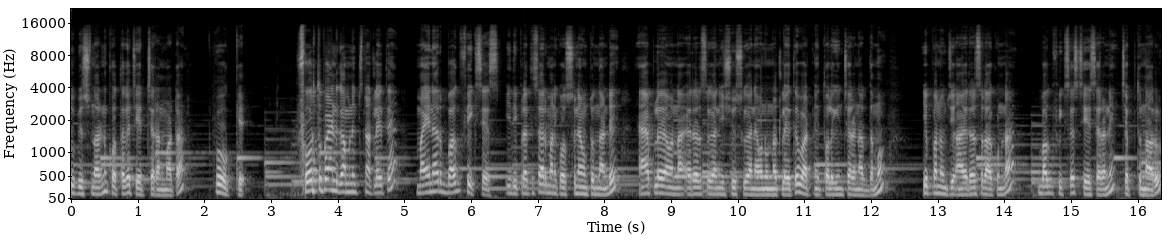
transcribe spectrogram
చూపిస్తున్నారని కొత్తగా చేర్చారనమాట ఓకే. ఫోర్త్ పాయింట్ గమనించినట్లయితే మైనర్ బగ్ ఫిక్సెస్ ఇది ప్రతిసారి మనకు వస్తూనే ఉంటుందండి. యాప్లో ఏమైనా ఎర్రర్స్ కానీ ఇష్యూస్ కానీ ఏమైనా ఉన్నట్లయితే వాటిని తొలగించారని అర్థము. ఇప్పటి నుంచి ఆ ఎర్రర్స్ రాకుండా బగ్ ఫిక్సెస్ చేశారని చెప్తున్నారు.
